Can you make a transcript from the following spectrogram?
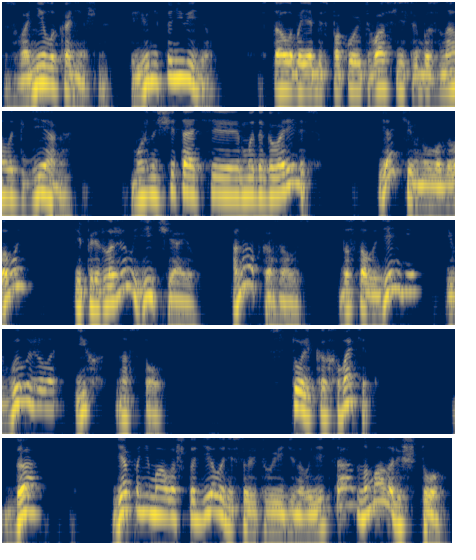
Звонила, конечно. Ее никто не видел. Стало бы я беспокоить вас, если бы знала, где она. Можно считать, э, мы договорились? Я кивнула головой и предложила ей чаю. Она отказалась, достала деньги и выложила их на стол. Столько хватит? Да, я понимала, что дело не стоит выеденного яйца, но мало ли что.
